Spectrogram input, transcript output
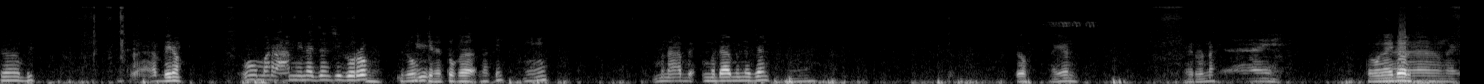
Grabe. Grabe no. Oh, marami na dyan siguro. Pero okay na to ka laki. Hmm. Manabi, madami na dyan. Hmm. Ito, ayun. Meron na. Ay. Ito mga idol. Mga-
